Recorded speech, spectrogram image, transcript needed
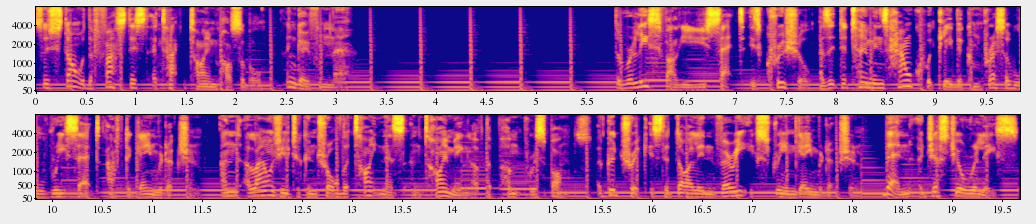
so start with the fastest attack time possible and go from there. The release value you set is crucial as it determines how quickly the compressor will reset after gain reduction and allows you to control the tightness and timing of the pump response. A good trick is to dial in very extreme gain reduction, then adjust your release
